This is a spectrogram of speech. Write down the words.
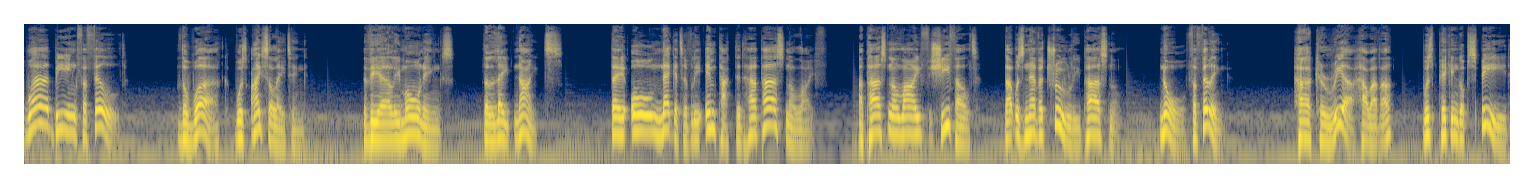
were being fulfilled, the work was isolating. The early mornings, the late nights, they all negatively impacted her personal life. A personal life she felt that was never truly personal, nor fulfilling. Her career, however, was picking up speed,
